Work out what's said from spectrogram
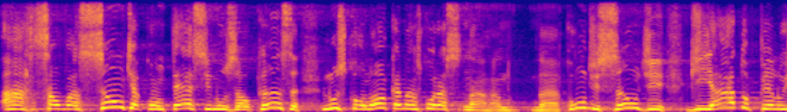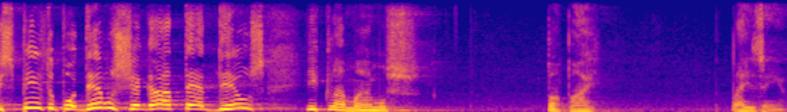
a salvação que acontece nos alcança, nos coloca na, na, condição de, guiado pelo Espírito, podemos chegar até Deus e clamarmos: Papai, Paizinho.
